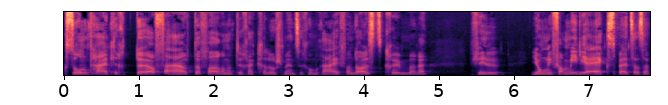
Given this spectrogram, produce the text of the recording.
gesundheitlich dürfen Auto fahren und natürlich auch keine Lust mehr, sich um Reifen und alles zu kümmern. Viele junge Familienexperts, also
